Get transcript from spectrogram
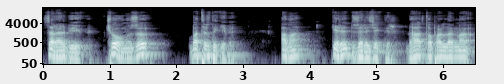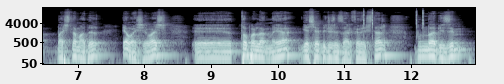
Zarar büyük. Çoğumuzu batırdı gibi. Ama geri düzelecektir. Daha toparlanma başlamadı. Yavaş yavaş e, toparlanmaya geçebiliriz arkadaşlar. Bunda bizim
